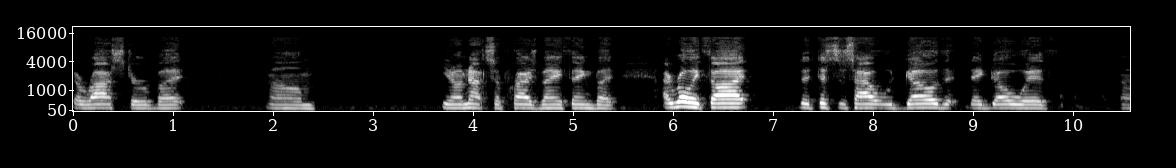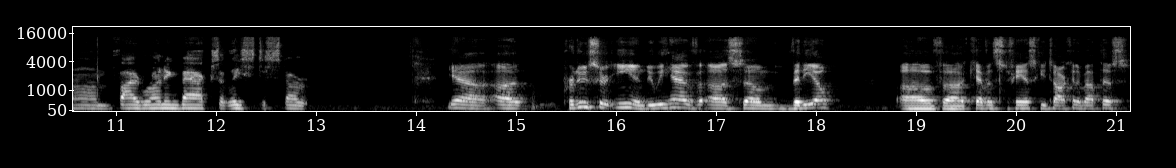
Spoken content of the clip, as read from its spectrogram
the roster, but um, you know, I'm not surprised by anything, but I really thought that this is how it would go, that they'd go with um, five running backs at least to start. Yeah. Uh, producer Ian, do we have uh, some video of uh, Kevin Stefanski talking about this?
